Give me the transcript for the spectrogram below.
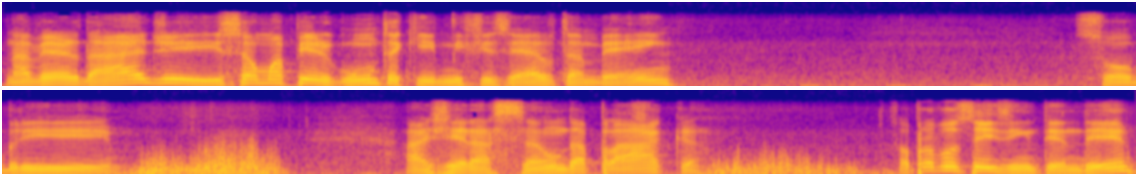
na verdade, isso é uma pergunta que me fizeram também sobre a geração da placa. Só para vocês entenderem.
